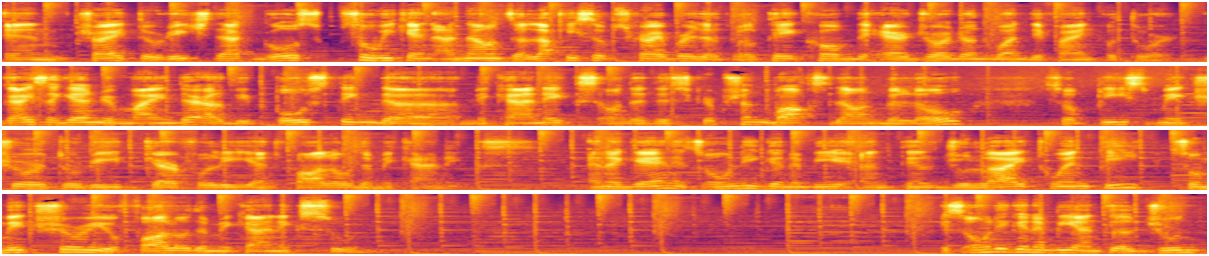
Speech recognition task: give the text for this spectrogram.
and try to reach that goal so we can announce the lucky subscriber that will take home the Air Jordan 1 Defiant Couture. Guys, again, reminder, I'll be posting the mechanics on the description box down below. So please make sure to read carefully and follow the mechanics. And again, it's only going to be until July 20, so make sure you follow the mechanics soon. It's only going to be until June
